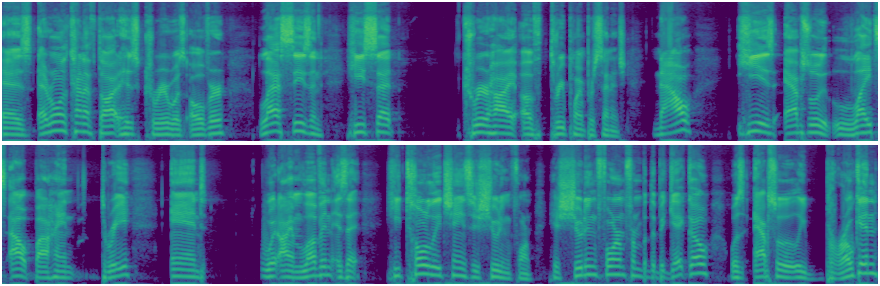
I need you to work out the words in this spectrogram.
As everyone kind of thought his career was over last season, he set career high of three point percentage. Now he is absolutely lights out behind three, and what I'm loving is that he totally changed his shooting form. His shooting form from the get go was absolutely broken,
